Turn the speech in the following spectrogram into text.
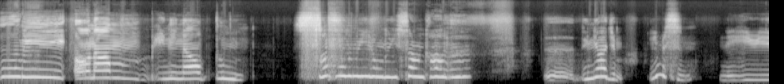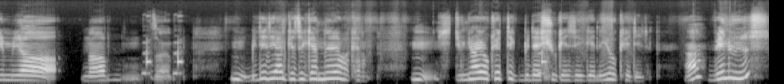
Uy anam beni ne yaptın? Sıfır milyon insan kaldı. Ee, dünyacım iyi misin? Ne iyiyim ya. Ne yaptın? Hmm, bir de diğer gezegenlere bakalım. Hmm, dünya yok ettik bir de şu gezegeni yok edelim. Ha? Venüs.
